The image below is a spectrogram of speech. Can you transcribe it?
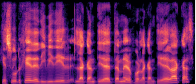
que surge de dividir la cantidad de terneros por la cantidad de vacas,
